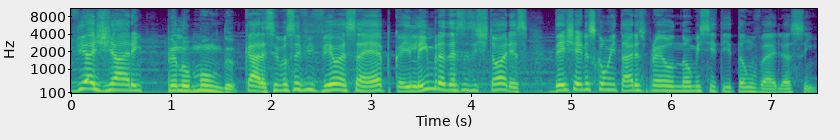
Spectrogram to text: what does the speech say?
viajarem pelo mundo. Cara, se você viveu essa época e lembra dessas histórias, deixa aí nos comentários para eu não me sentir tão velho assim.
